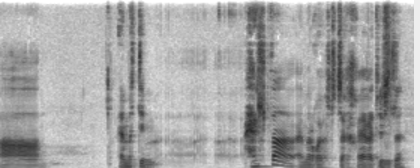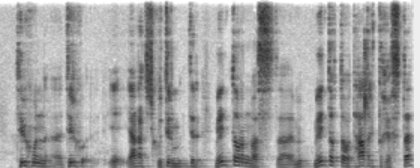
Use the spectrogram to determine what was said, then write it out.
а амар тийм харилцаа амар гоё болчихж байгаа. Ягаад гэвэл тэр хүн тэр ягаад ч тэр тэр ментор нь бас ментортой таалагдах ёстой.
